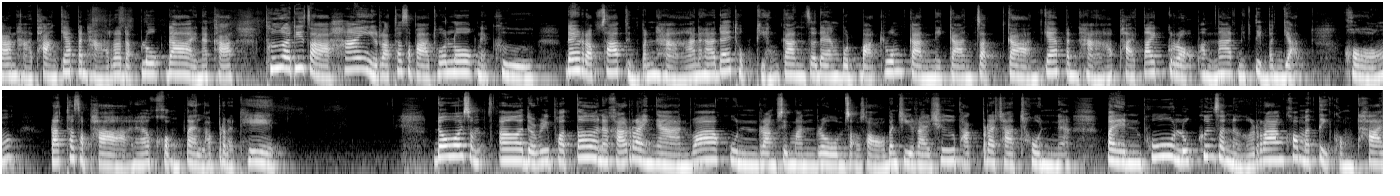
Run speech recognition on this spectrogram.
การหาทางแก้ปัญหาระดับโลกได้นะคะ เพื่อที่จะให้รัฐสภาทั่วโลกเนี่ยคือได้รับทราบถึงปัญหานะคะได้ถกเถียงกันแสดงบทบาทร่วมกันในการจัดการแก้ปัญหาภายใต้กรอบอำนาจนิติบัญญัติของรัฐสภานะคะของแต่ละประเทศ โดยเอ่อ The Reporter นะคะรายงานว่าคุณรังสิมันโรม สส บัญชีรายชื่อพักประชาชนเนี่ยเป็นผู้ลุกขึ้นเสนอร่างข้อมติของไทย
